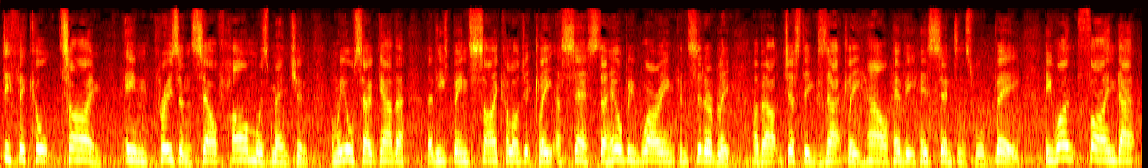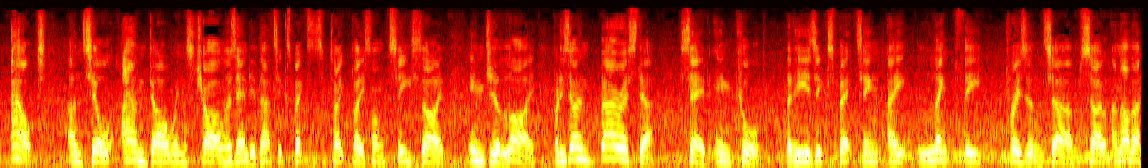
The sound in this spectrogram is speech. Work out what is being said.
difficult time in prison. Self harm was mentioned, and we also gather that he's been psychologically assessed. So he'll be worrying considerably about just exactly how heavy his sentence will be. He won't find that out until Anne Darwin's trial has ended. That's expected to take place on Teesside in July. But his own barrister said in court that he is expecting a lengthy prison term. So another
